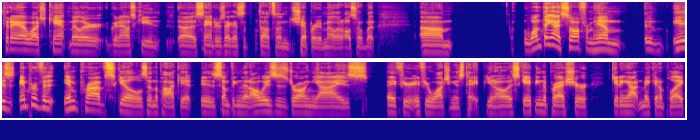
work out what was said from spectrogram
today I watched Camp Miller, Gronowski, uh, Sanders. I got some thoughts on Shepherd and Mellott also, but um, one thing I saw from him, uh, his improv improv skills in the pocket is something that always is drawing the eyes if you're if you're watching his tape. You know, escaping the pressure, getting out and making a play.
